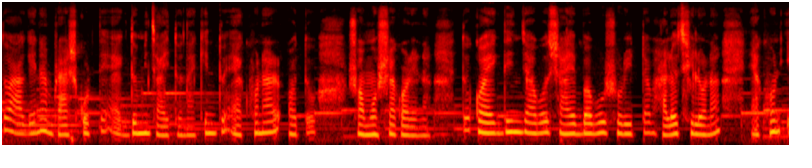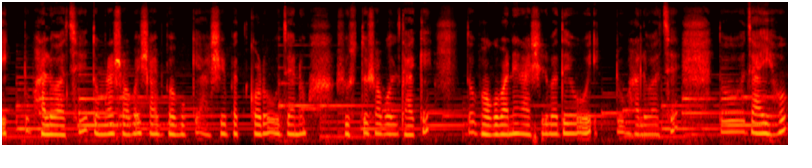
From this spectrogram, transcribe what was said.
তো আগে না ব্রাশ করতে একদমই চাইতো না, কিন্তু এখন আর অত সমস্যা করে না। তো কয়েকদিন যাবৎ সাহেববাবুর শরীরটা ভালো ছিল না, এখন একটু ভালো আছে। তোমরা সবাই সাহেববাবুকে আশীর্বাদ করো, ও যেন সুস্থ সবল থাকে। তো ভগবানের আশীর্বাদে ও একটু ভালো আছে। তো যাই হোক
